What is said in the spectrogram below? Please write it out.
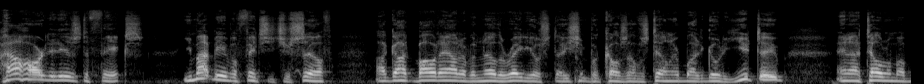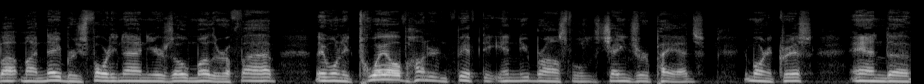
how hard it is to fix. You might be able to fix it yourself, I got bought out of another radio station because I was telling everybody to go to YouTube, and I told them about my neighbor's 49 years old, mother of five. They wanted 1,250 in New Braunfels to change their pads. Good morning, Chris. And uh,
